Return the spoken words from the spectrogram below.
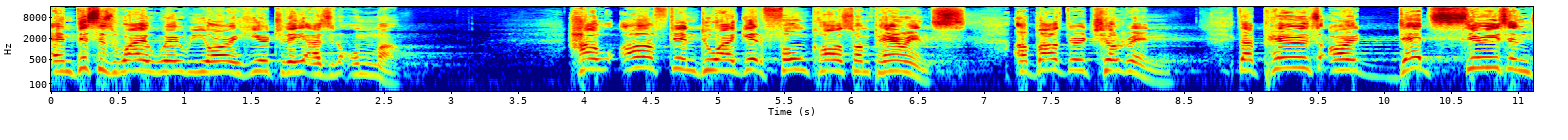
And this is why where we are here today as an ummah. How often do I get phone calls from parents about their children? That parents are dead serious and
